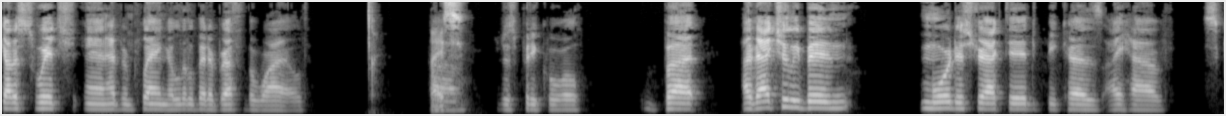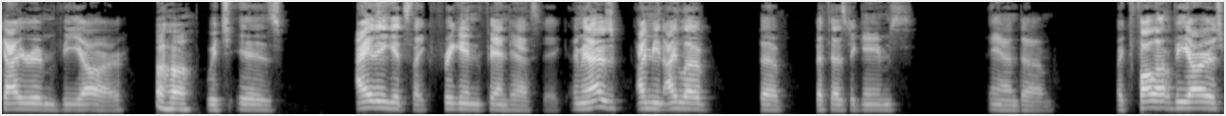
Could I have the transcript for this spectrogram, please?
got a Switch and have been playing a little bit of Breath of the Wild. Nice. uh, which is pretty cool. But I've actually been more distracted because I have Skyrim VR, Uh huh. which is, I think it's like friggin' fantastic. I mean, I was, I mean, I love the Bethesda games, and um, like Fallout VR is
